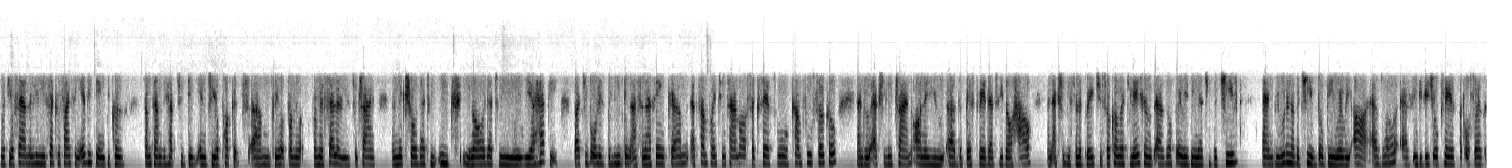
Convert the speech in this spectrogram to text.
with your family, sacrificing everything because sometimes you have to dig into your pockets um, for your, from your from your salaries to try and make sure that we eat, you know, that we, we, we are happy but you've always believed in us. And I think um, at some point in time, our success will come full circle and we'll actually try and honor you uh, the best way that we know how and actually celebrate you. So congratulations as of everything that you've achieved. And we wouldn't have achieved or be where we are as well as individual players, but also as a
